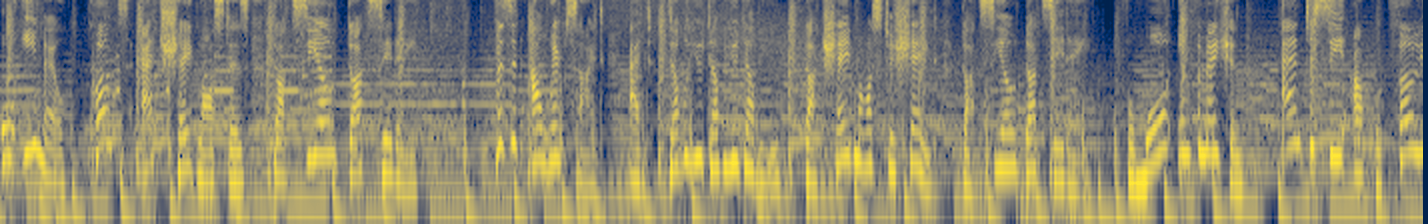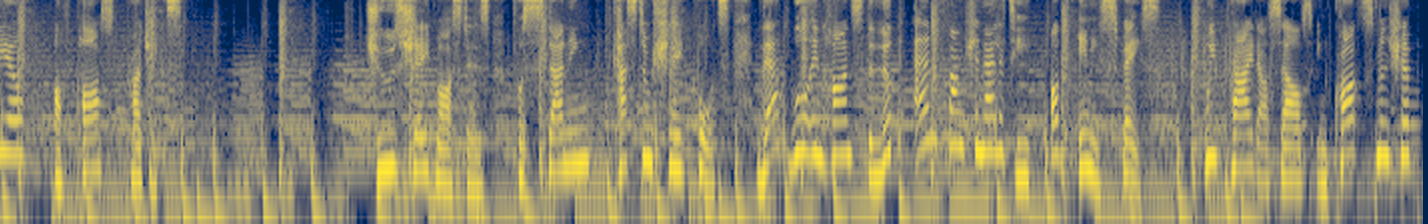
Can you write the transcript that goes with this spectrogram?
or email quotes at shademasters.co.za. Visit our website at www.shademastershade.co.za for more information and to see our portfolio of past projects. Choose Shade Masters for stunning custom shade ports that will enhance the look and functionality of any space. We pride ourselves in craftsmanship,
